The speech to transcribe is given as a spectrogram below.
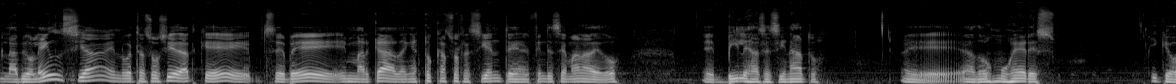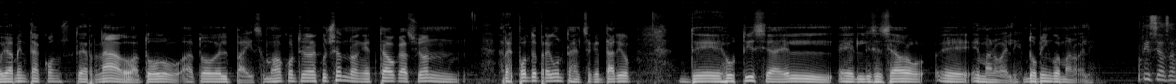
la violencia en nuestra sociedad que se ve enmarcada en estos casos recientes, en el fin de semana de dos eh, viles asesinatos eh, a dos mujeres y que obviamente ha consternado a todo a todo el país. Vamos a continuar escuchando. En esta ocasión responde preguntas el secretario de Justicia, el, el licenciado eh, Emanueli, Domingo Emanueli. Noticiosa.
